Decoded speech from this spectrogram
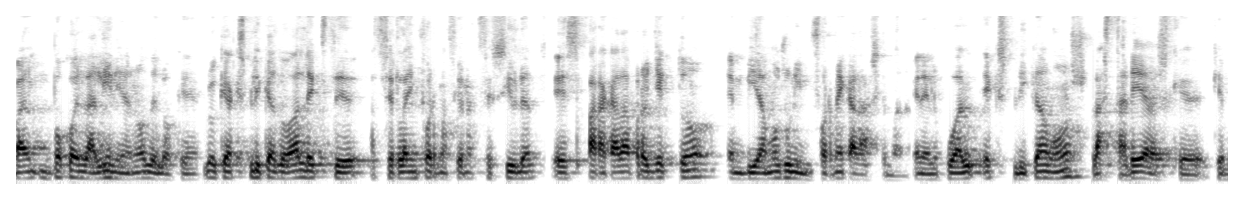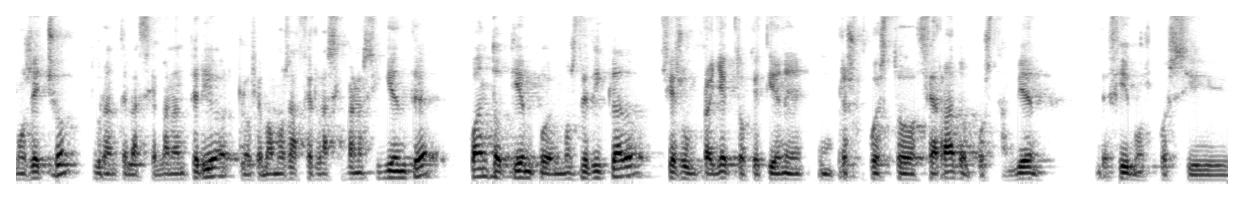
va un poco en la línea ¿no? de lo que, lo que ha explicado Alex de hacer la información accesible, es para cada proyecto enviamos un informe cada semana en el cual explicamos las tareas que, hemos hecho durante la semana anterior, lo que vamos a hacer la semana siguiente, cuánto tiempo hemos dedicado, si es un proyecto que tiene un presupuesto cerrado, pues también decimos pues si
